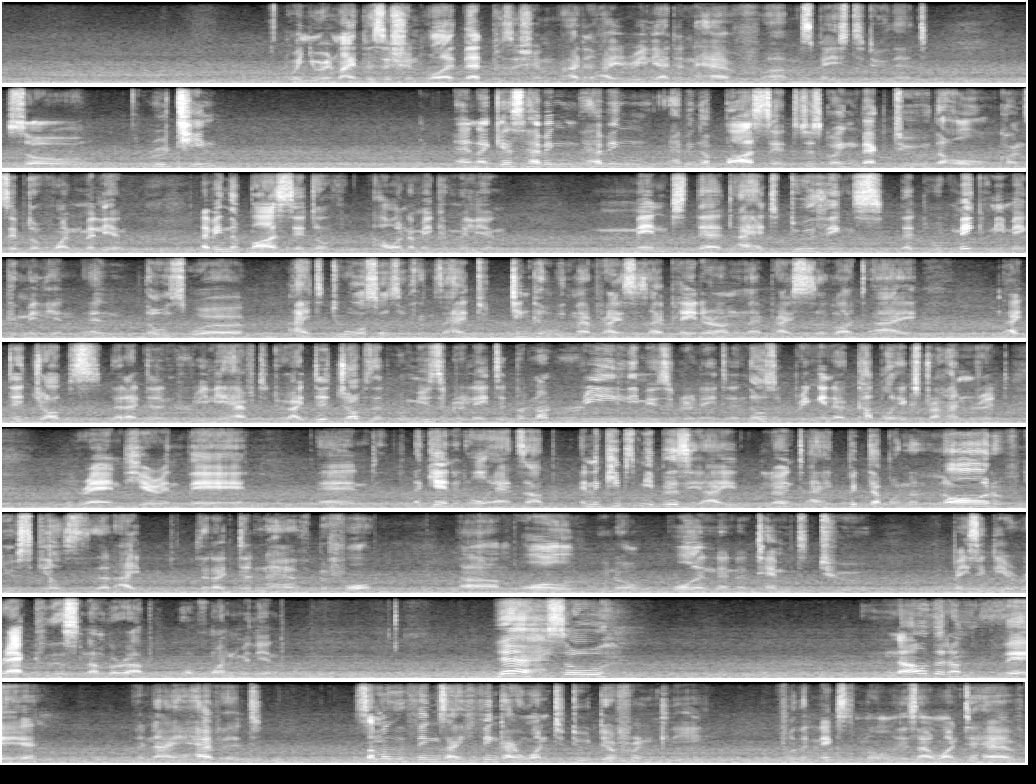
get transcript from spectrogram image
when you're in my position, well, at that position, I, I really I didn't have um, space to do that. So routine, and I guess having having having a bar set. Just going back to the whole concept of one million, having the bar set of I want to make a million meant that I had to do things that would make me make a million. And those were, I had to do all sorts of things. I had to tinker with my prices. I played around with my prices a lot. I, I did jobs that I didn't really have to do. I did jobs that were music related, but not really music related. And those would bring in a couple extra hundred rand here and there. And again, it all adds up. And it keeps me busy. I learned, I picked up on a lot of new skills that I, that I didn't have before um, all you know, all in an attempt to basically rack this number up of one million. Yeah, so now that I'm there and I have it, some of the things I think I want to do differently for the next mill is I want to have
